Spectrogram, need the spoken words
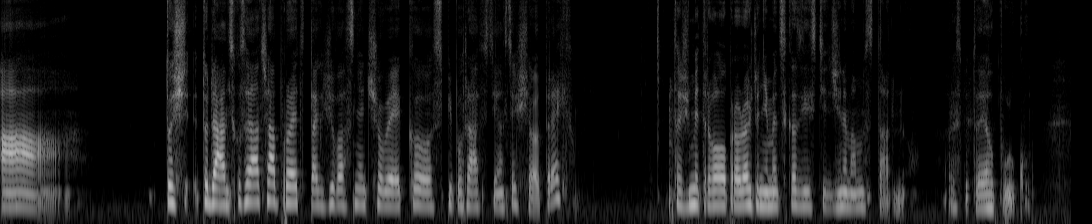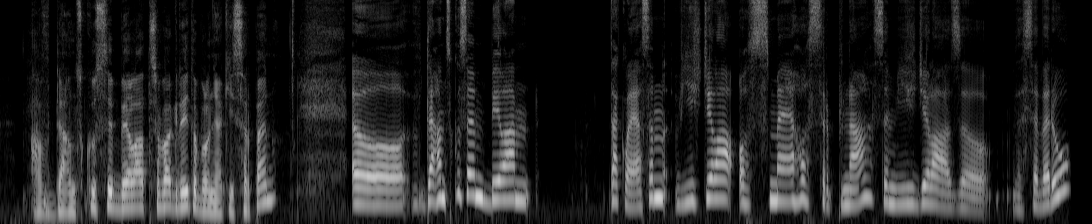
a to, to Dánsko se dá třeba projet tak, že vlastně člověk e, spí pořád v těch šeltrech. Takže mi trvalo opravdu až do Německa zjistit, že nemám stadno, respektive jeho půlku. A v Dánsku si byla třeba kdy? To byl nějaký srpen? Uh, v Dánsku jsem byla Takhle, já jsem výjížděla 8. srpna, jsem výjížděla z, ze severu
